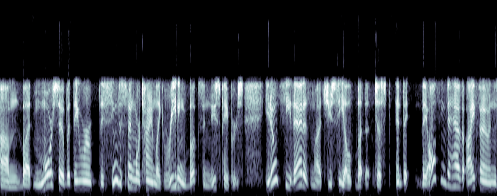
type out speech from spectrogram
um, but more so. But they were they seem to spend more time like reading books and newspapers. You don't see that as much. You see, a, but just and they they all seem to have iPhones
